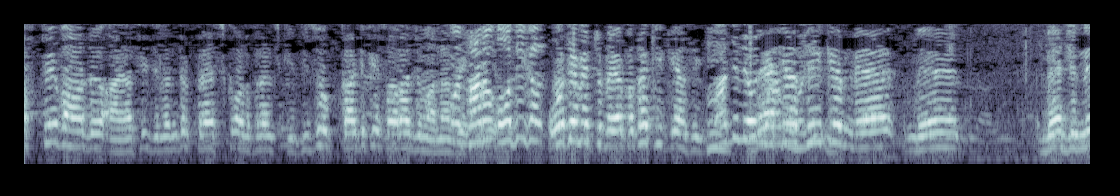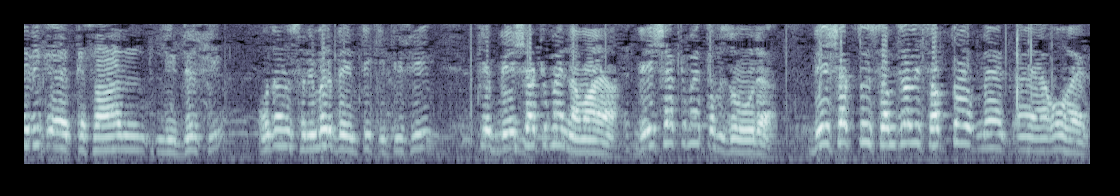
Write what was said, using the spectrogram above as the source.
ਹਫ਼ਤੇ ਬਾਅਦ ਆਇਆ ਸੀ ਜਲੰਧਰ ਪ੍ਰੈਸ ਕਾਨਫਰੰਸ ਕੀਤੀ ਸੀ ਉਹ ਕੱਢ ਕੇ ਸਾਰਾ ਜਮਾਨਾ ਉਹ ਸਾਰਾ। ਉਹਦੀ ਗੱਲ ਉਹਦੇ ਵਿੱਚ ਮੈਂ ਪਤਾ ਕੀ ਕਿਹਾ ਸੀ? ਅੱਜ ਦਿਓ ਮੈਂ ਜਵਾਬ ਕਿਹਾ ਸੀ ਕਿ ਮੈਂ ਮੈਂ ਮੈਂ ਜਿੰਨੇ ਵੀ ਕਿਸਾਨ ਲੀਡਰ ਸੀ, ਉਹਨਾਂ ਨੂੰ ਸਰਿਮਰ ਬੇਨਤੀ ਕੀਤੀ ਸੀ ਕਿ ਬੇਸ਼ੱਕ ਮੈਂ ਨਵਾਂ ਆ, ਬੇਸ਼ੱਕ ਮੈਂ ਕਮਜ਼ੋਰ ਆ, ਬੇਸ਼ੱਕ ਤੁਸੀਂ ਸਮਝੋ ਵੀ ਸਭ ਤੋਂ ਮੈਂ ਉਹ ਹੈ।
